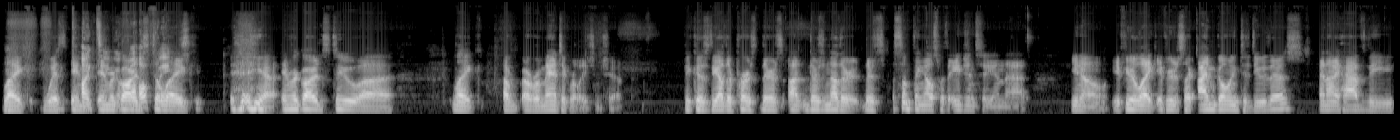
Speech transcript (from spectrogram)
like with in in regards to things. like yeah in regards to uh like a, a romantic relationship. Because the other person there's uh, there's another there's something else with agency in that. You know if you're like if you're just like i'm going to do this and i have the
